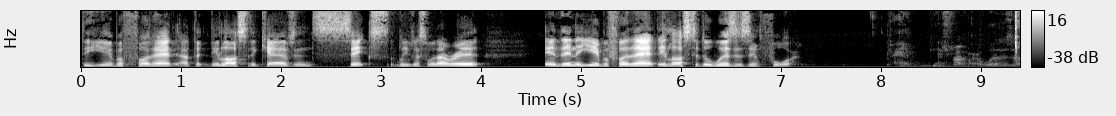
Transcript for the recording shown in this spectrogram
The year before that, I think they lost to the Cavs in six. I believe that's what I read. And then the year before that, they lost to the Wizards in four. Damn, you get struck by the Wizards, though?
